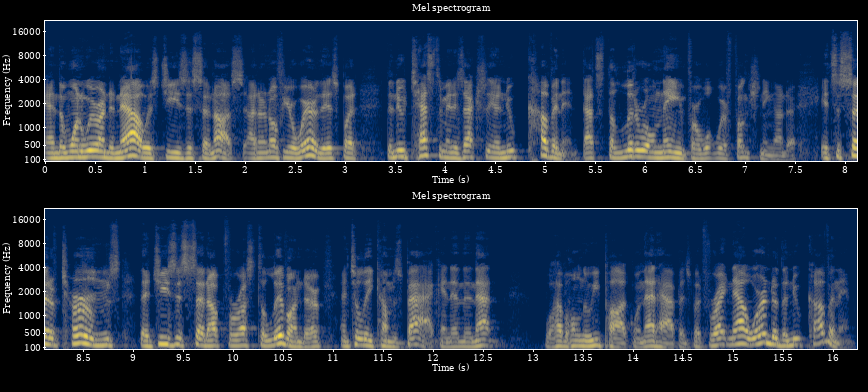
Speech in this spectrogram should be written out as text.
and the one we're under now is Jesus and us. I don't know if you're aware of this, but the New Testament is actually a new covenant. That's the literal name for what we're functioning under. It's a set of terms that Jesus set up for us to live under until he comes back. And then that, we'll have a whole new epoch when that happens. But for right now, we're under the new covenant.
